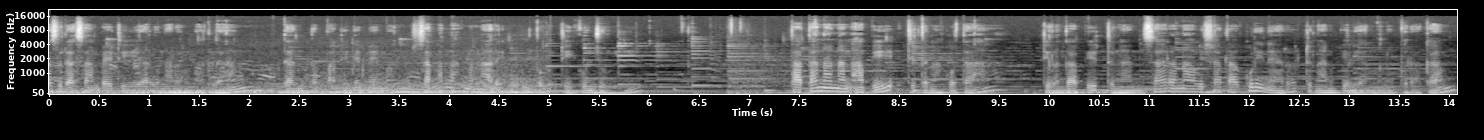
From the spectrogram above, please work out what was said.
kita sudah sampai di alun-alun Magelang dan tempat ini memang sangatlah menarik untuk dikunjungi tatanan api di tengah kota dilengkapi dengan sarana wisata kuliner dengan pilihan menu beragam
